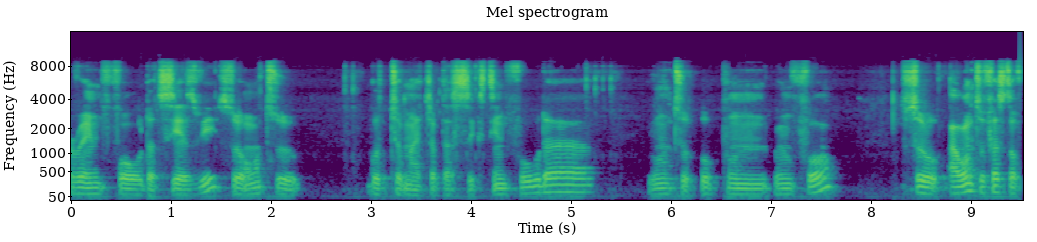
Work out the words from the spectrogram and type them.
rainfall.csv. So I want to go to my chapter 16 folder you want to open room four. so i want to first of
